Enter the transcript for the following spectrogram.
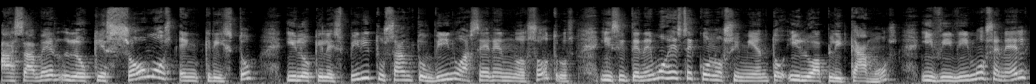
a saber lo que somos en Cristo y lo que el Espíritu Santo vino a hacer en nosotros. Y si tenemos ese conocimiento y lo aplicamos y vivimos en él,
